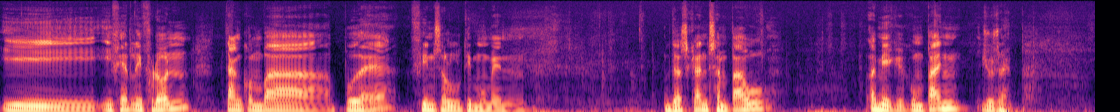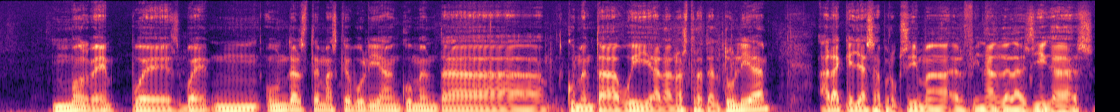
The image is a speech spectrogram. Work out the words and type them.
i, i fer-li front tant com va poder fins a l'últim moment. Descansa en pau, amic i company, Josep. Molt bé, pues bé, mm, un dels temes que volíem comentar, comentar avui a la nostra tertúlia, ara que ja s'aproxima el final de les lligues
